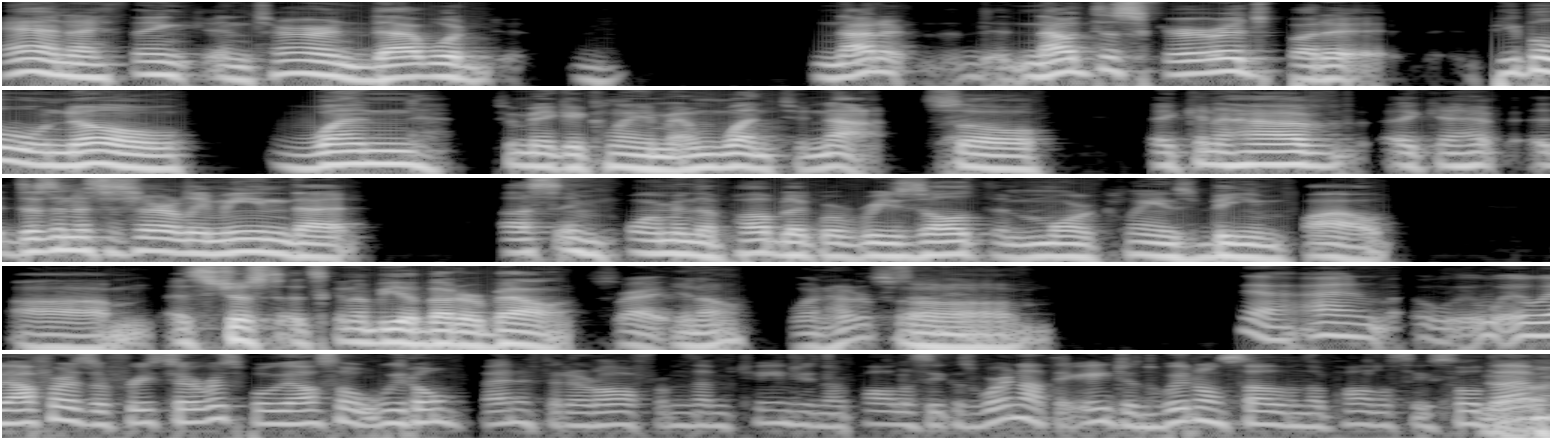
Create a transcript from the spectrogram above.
and I think in turn that would not not discourage, but it, people will know when to make a claim and when to not. So it can have it can have, it doesn't necessarily mean that us informing the public will result in more claims being filed. Um, it's just it's going to be a better balance, Right. You know, one hundred percent. um, Yeah, and we we offer as a free service, but we also we don't benefit at all from them changing their policy because we're not the agents. We don't sell them the policy. So them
